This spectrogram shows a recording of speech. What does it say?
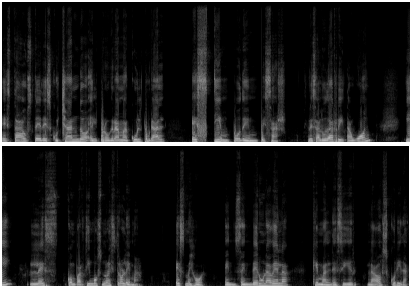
Está usted escuchando el programa cultural Es tiempo de empezar. Le saluda Rita Won y les compartimos nuestro lema. Es mejor encender una vela que maldecir la oscuridad.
